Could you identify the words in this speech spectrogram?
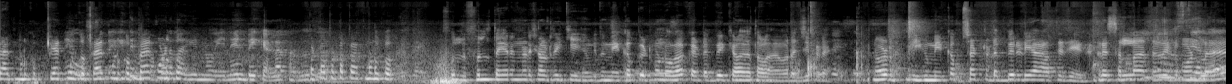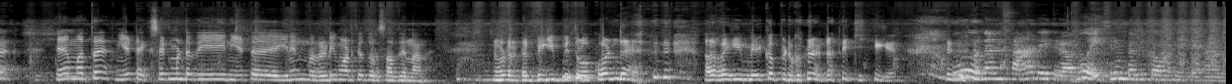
ಪ್ಯಾಕ್ ಮಾಡ್ಕೊ ಪ್ಯಾಕ್ ಮಾಡ್ಕೊ ಪ್ಯಾಕ್ ಮಾಡ್ಕೊ ಪ್ಯಾಕ್ ಮಾಡ್ಕೊ. ಇನ್ನು ಏನೇನ್ ಬೇಕೆಲ್ಲ ಪಟ ಪಟ ಪ್ಯಾಕ್ ಮಾಡ್ಕೊ. ಫುಲ್ ಫುಲ್ ತಯಾರಿ ನಡೆಸಾಳ್ರಿ ಈಕಿ. ಇದು ಮೇಕಪ್ ಇಟ್ಕೊಂಡು ಹೋಗಕ್ಕೆ ಡಬ್ಬಿ ಕೆಳಗತ್ತಾಳ ಅವ್ರ ಅಜ್ಜಿ ಕಡೆ. ನೋಡ್ರಿ ಈಗ ಮೇಕಪ್ ಸೆಟ್ ಡಬ್ಬಿ ರೆಡಿ ಆಗತ್ತೈತಿ. ಈಗ ಡ್ರೆಸ್ ಎಲ್ಲ ತೆಗೆದು ಇಟ್ಕೊಂಡ್ಲೆ ಏ ಮತ್ತೆ ನೀಟ್ ಎಕ್ಸೈಟ್ಮೆಂಟ್ ಅದೀ ನೀ ಎಷ್ಟು ಏನೇನು ರೆಡಿ ಮಾಡ್ತೀವಿ ಸಾಧ್ಯ ನಾನು ನೋಡ್ರಿ ಡಬ್ಬಿ ಗಿಬ್ಬಿ ತೊಳ್ಕೊಂಡೆ. ಅದ್ರಾಗ ಈ ಮೇಕಪ್ ಇಟ್ಕೊಂಡು ಅಡ್ಡಾಡಕ್ಕೆ ನನ್ನ ಐತ್ರಿ ಅದು ಐಸ್ ಕ್ರೀಮ್ ಡಬ್ಬಿ ತೊಗೊಂಡಿದ್ದೆ ನಾನು.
